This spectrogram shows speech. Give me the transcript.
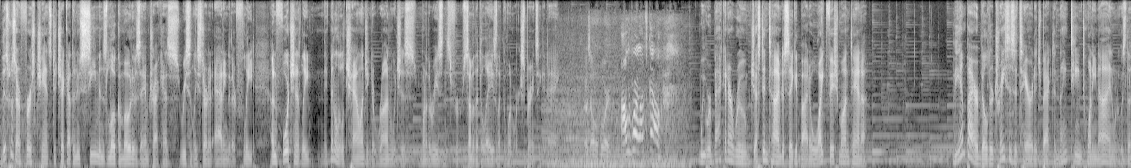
This was our first chance to check out the new Siemens locomotives Amtrak has recently started adding to their fleet. Unfortunately, they've been a little challenging to run, which is one of the reasons for some of the delays like the one we're experiencing today. That was all aboard. All aboard, let's go. We were back in our room just in time to say goodbye to Whitefish, Montana. The Empire Builder traces its heritage back to 1929 when it was the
